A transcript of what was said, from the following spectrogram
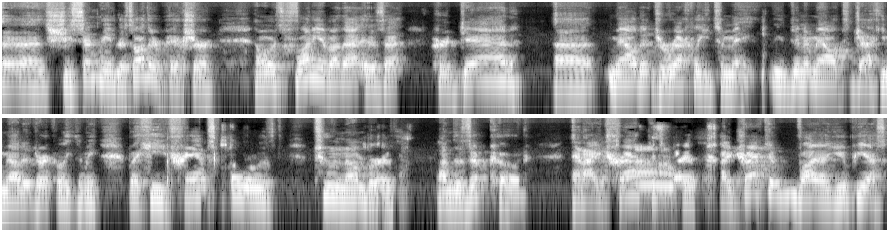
uh, she sent me this other picture. And what was funny about that is that her dad uh, mailed it directly to me. He didn't mail it to Jackie, mailed it directly to me, but he transposed two numbers on the zip code. And I tracked it. Oh. Via, I tracked it via UPS.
